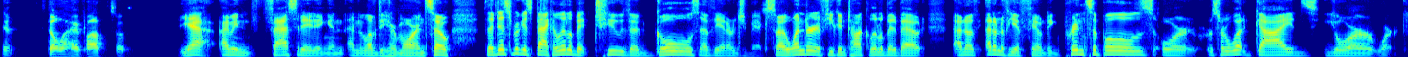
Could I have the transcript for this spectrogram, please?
It's still a hypothesis. Yeah, I mean, fascinating, and, and I'd love to hear more. And so that does bring us back a little bit to the goals of the energy mix. So I wonder if you can talk a little bit about I don't know, I don't know if you have founding principles or, or sort of what guides your work.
